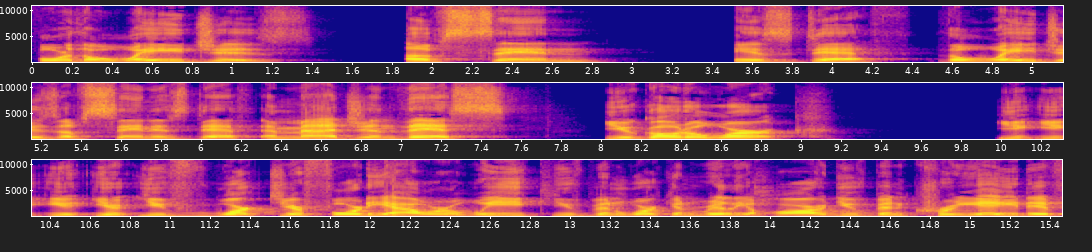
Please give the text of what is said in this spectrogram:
For the wages of sin is death. The wages of sin is death. Imagine this you go to work. You, you, you, you've worked your 40 hour a week. You've been working really hard. You've been creative.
